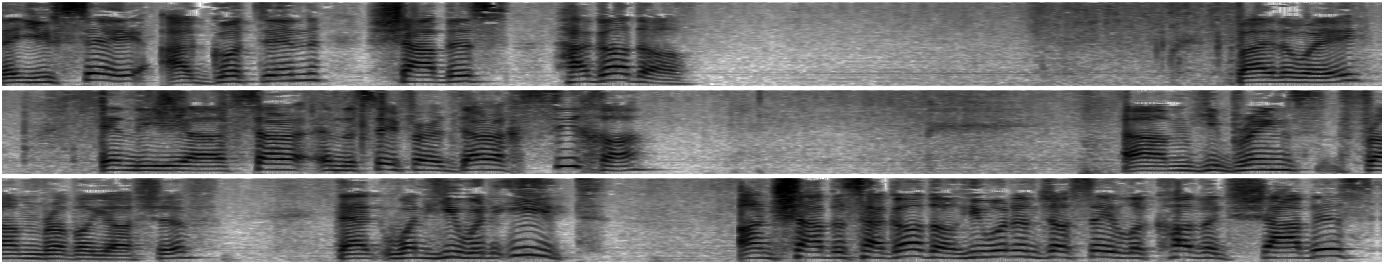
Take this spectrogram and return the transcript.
that you say Agutin Shabbos Haggadah. By the way, in the uh, Sarah, in the Sefer Derech Sicha, um, he brings from Rabbi Yashiv that when he would eat on Shabbos Hagadol, he wouldn't just say Lekavod Shabbos,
